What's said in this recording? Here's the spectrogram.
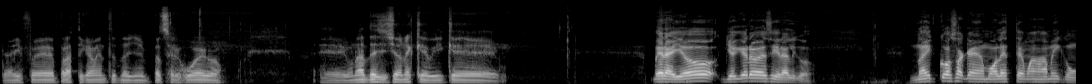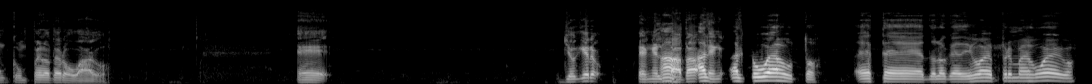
que ahí fue prácticamente donde yo empecé el juego. Eh, unas decisiones que vi que Mira, yo, yo quiero decir algo. No hay cosa que me moleste más a mí con, que un pelotero vago. Eh, yo quiero. En el Ah, bata- Al- en- Altuve ajustó. Este, de lo que dijo en el primer juego,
